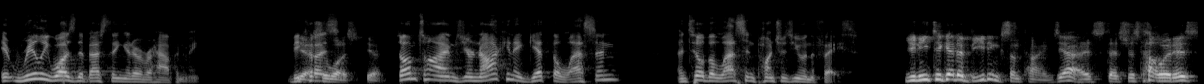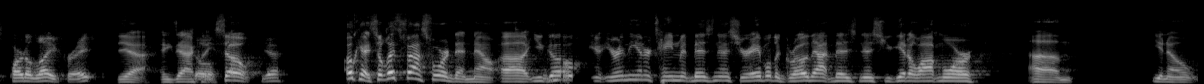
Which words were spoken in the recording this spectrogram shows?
it really was the best thing that ever happened to me. Because yes, it was. Yeah. Sometimes you're not going to get the lesson until the lesson punches you in the face. You need to get a beating sometimes. Yeah, it's that's just how it is, part of life, right? Yeah, exactly. So, so yeah. Okay, so let's fast forward then. Now, uh, you mm-hmm. go, you're in the entertainment business. You're able to grow that business. You get a lot more, um, you know,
